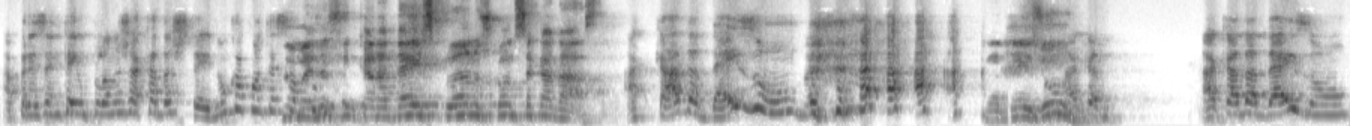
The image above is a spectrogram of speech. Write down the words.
Apresentei um plano, já cadastrei. Nunca aconteceu Não, mas assim, cada 10 planos, quanto você cadastra? A cada 10, um. Cada 10, um? A cada, a cada 10, um.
